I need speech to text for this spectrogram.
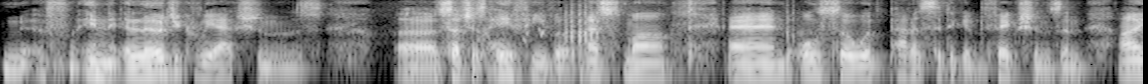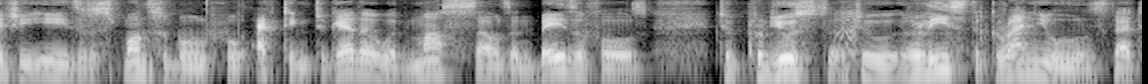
in allergic reactions uh, such as hay fever, asthma, and also with parasitic infections. And IgE is responsible for acting together with mast cells and basophils to produce to release the granules that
